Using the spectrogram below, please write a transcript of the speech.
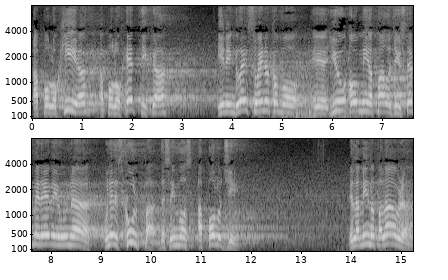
apología, apologética, y en inglés suena como eh, you owe me apology, usted me debe una, una disculpa, decimos apology. Es la misma palabra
